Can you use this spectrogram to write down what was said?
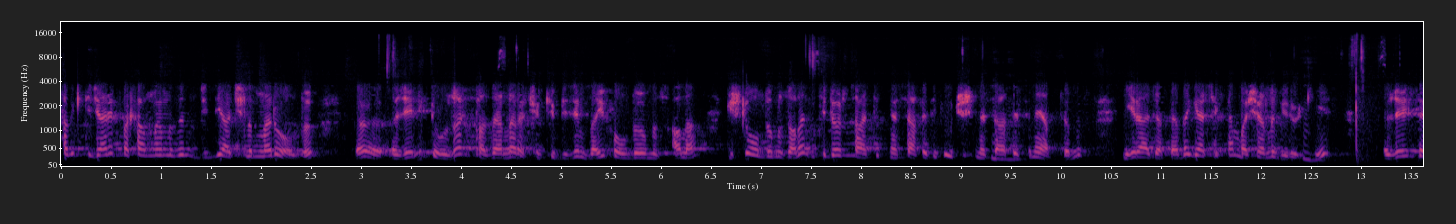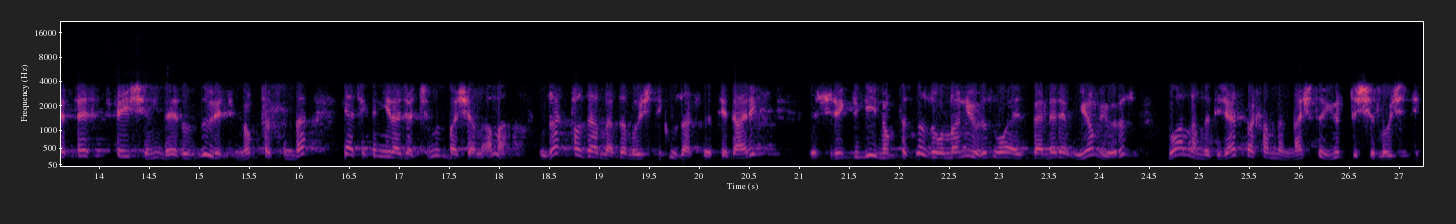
Tabii ki Ticaret Bakanlığımızın ciddi açılımları oldu. Ee, özellikle uzak pazarlara çünkü bizim zayıf olduğumuz alan, güçlü olduğumuz alan 2-4 saatlik mesafedeki uçuş mesafesine yaptığımız ihracatlarda gerçekten başarılı bir ülkeyiz. Özellikle fast fashion ve hızlı üretim noktasında gerçekten ihracatçımız başarılı ama uzak pazarlarda lojistik uzaklığı, tedarik sürekliliği noktasında zorlanıyoruz. O ezberlere uyamıyoruz. Bu anlamda Ticaret Bakanlığı'nın açtığı yurt dışı lojistik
